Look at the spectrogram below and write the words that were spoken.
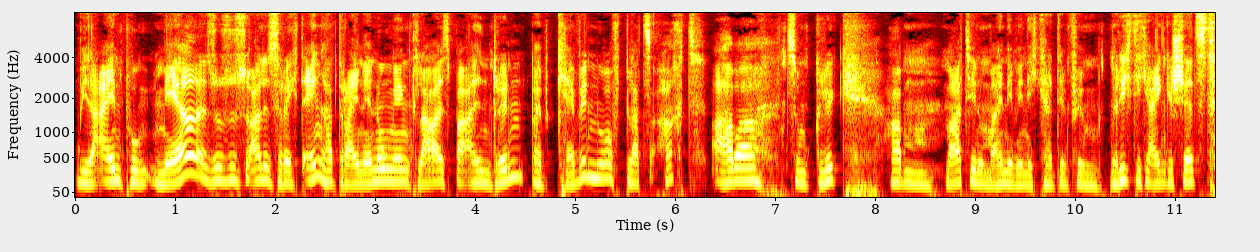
wieder ein Punkt mehr. Also es ist alles recht eng, hat drei Nennungen, klar ist bei allen drin. Bei Kevin nur auf Platz 8. Aber zum Glück haben Martin und meine Wenigkeit den Film richtig eingeschätzt.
